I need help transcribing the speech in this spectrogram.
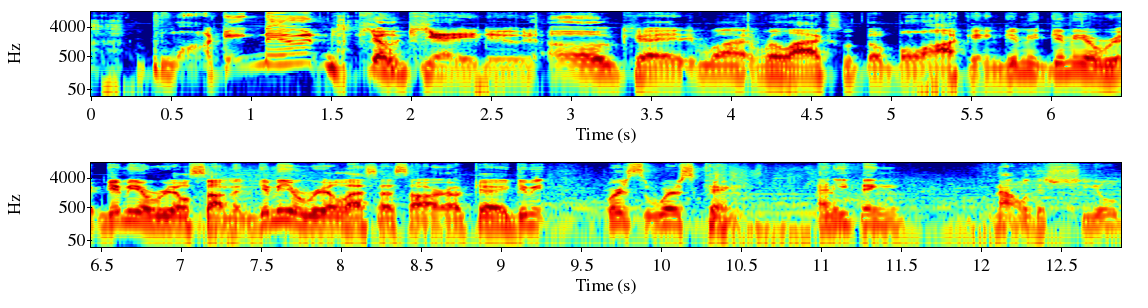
Blocking dude? Okay dude okay relax with the blocking. Give me give me a give me a real summon. Give me a real SSR okay? Give me where's where's King? Anything not with a shield?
